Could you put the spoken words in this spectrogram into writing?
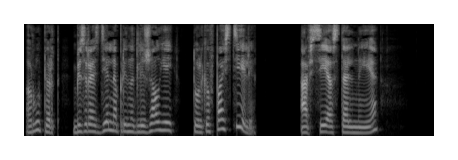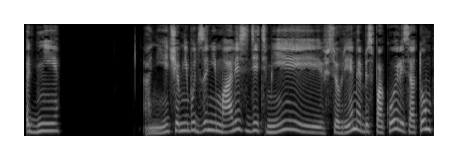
Руперт безраздельно принадлежал ей только в постели. А все остальные дни они чем-нибудь занимались с детьми и все время беспокоились о том,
